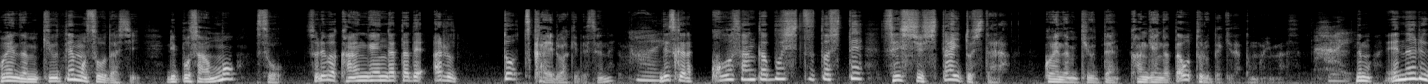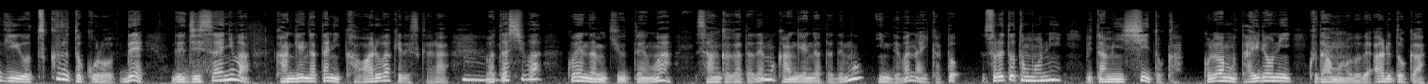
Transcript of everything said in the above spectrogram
コエンザミ Q10 もそうだし、リポ酸もそう。それは還元型であると使えるわけですよね。はい、ですから、抗酸化物質として摂取したいとしたら、コエンザミ Q10、還元型を取るべきだと思います。はい、でも、エネルギーを作るところで、で、実際には還元型に変わるわけですから、うん、私はコエンザミ Q10 は酸化型でも還元型でもいいんではないかと。それとともに、ビタミン C とか、これはもう大量に果物であるとか、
